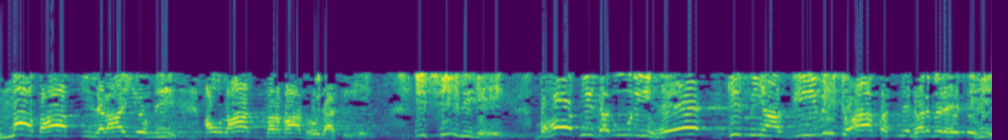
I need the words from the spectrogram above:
ماں باپ کی لڑائیوں میں اولاد برباد ہو جاتی ہے۔ اسی لیے بہت ہی ضروری ہے کہ میاں بیوی جو آپس میں گھر میں رہتے ہیں،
